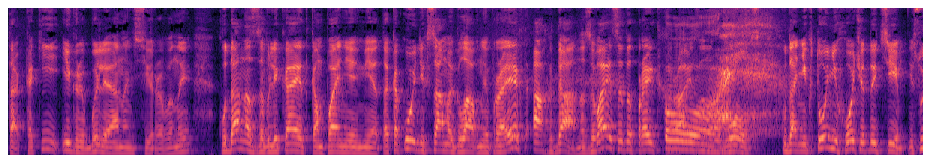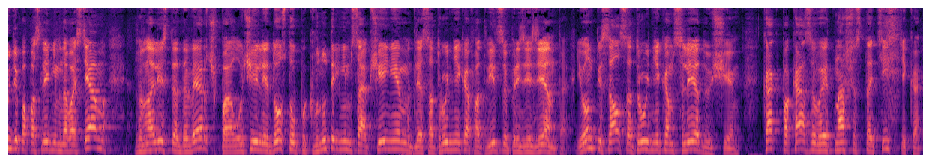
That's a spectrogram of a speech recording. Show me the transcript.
так, какие игры были анонсированы, куда нас завлекает компания Meta, какой у них самый главный проект, ах да, называется этот проект Horizon Worlds куда никто не хочет идти. И судя по последним новостям, журналисты The Verge получили доступ к внутренним сообщениям для сотрудников от вице-президента. И он писал сотрудникам следующее. Как показывает наша статистика,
